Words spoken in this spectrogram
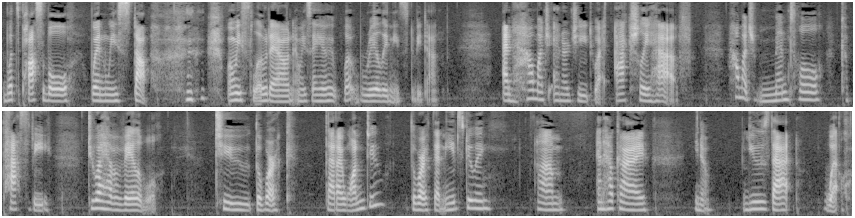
what's possible when we stop when we slow down and we say hey, what really needs to be done and how much energy do I actually have? How much mental capacity do I have available to the work that I want to do, the work that needs doing? Um, and how can I, you know, use that well?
